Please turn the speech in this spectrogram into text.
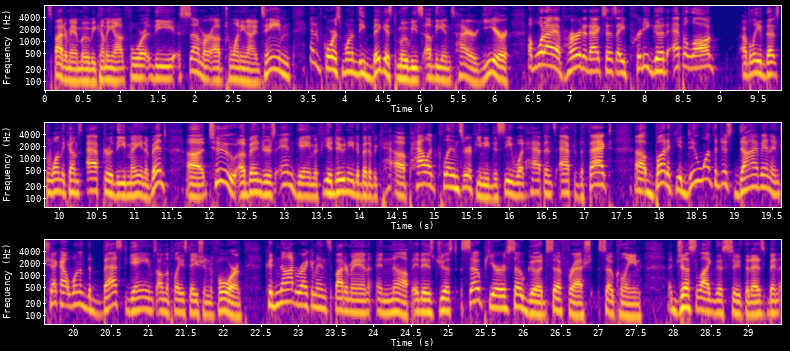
Spider-Man movie coming out for the summer of 2019, and of course one of the biggest movies of the entire year. Of what I have heard, it acts as a pretty good epilogue I believe that's the one that comes after the main event, uh, to Avengers Endgame if you do need a bit of a uh, palate cleanser, if you need to see what happens after the fact. Uh, but if you do want to just dive in and check out one of the best games on the PlayStation 4, could not recommend Spider-Man enough. It is just so pure, so good, so fresh, so clean, just like this suit that has been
